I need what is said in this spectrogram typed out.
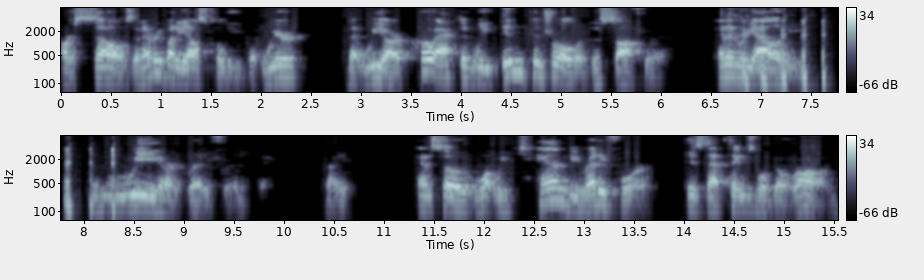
ourselves and everybody else believe that we're, that we are proactively in control of this software. And in reality, we aren't ready for anything, right? And so what we can be ready for is that things will go wrong.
